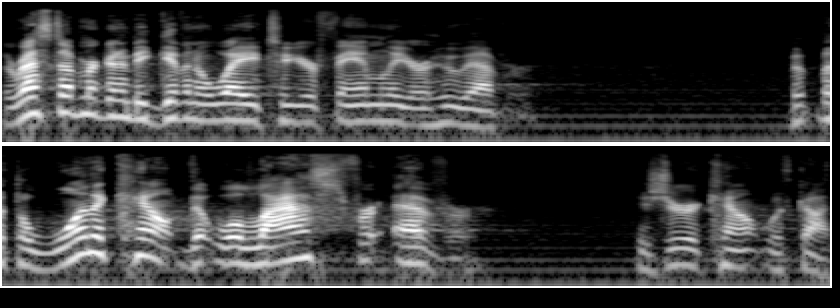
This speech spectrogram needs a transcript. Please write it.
The rest of them are going to be given away to your family or whoever. But, but the one account that will last forever is your account with God.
